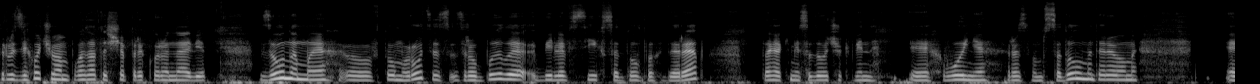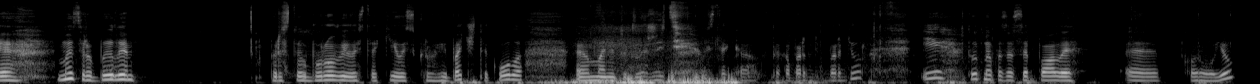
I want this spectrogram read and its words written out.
Друзі, хочу вам показати ще прикореневі зони. Ми е, в тому році зробили біля всіх садових дерев, так як мій садочок він е, хвойні разом з садовими деревами. Е, ми зробили перестовбурові ось такі ось круги. Бачите, коло. У мене тут лежить ось така така бордюр. І тут ми позасипали корою.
